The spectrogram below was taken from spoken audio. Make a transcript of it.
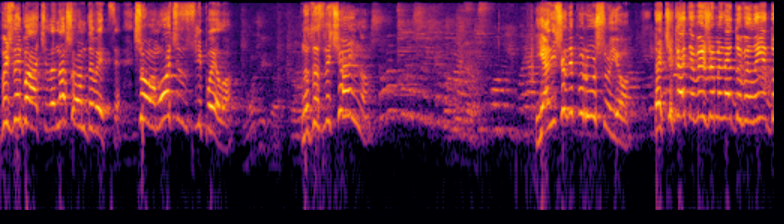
Ви ж не бачили. На що вам дивитися? Що вам очі засліпило? Ну то звичайно. Я нічого не порушую. Та чекайте, ви вже мене довели до.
